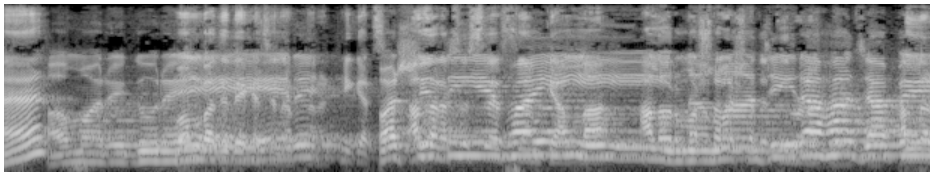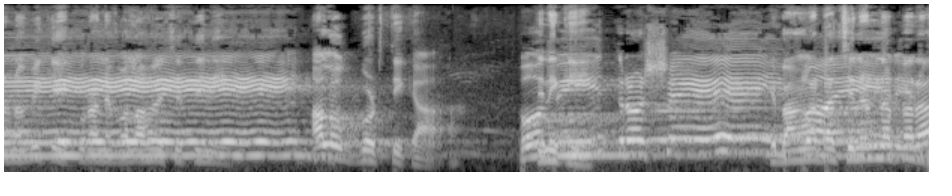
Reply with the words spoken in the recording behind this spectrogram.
হ্যাঁ আমার গুরে মোমবাতি দেখেছেন আপনারা, ঠিক আছে। আল্লাহ রাসূল সাল্লাল্লাহু আল্লাহ আলোর মশালের সাথে তুলনা করেছেন। নবীকে কোরআনে বলা হয়েছে তিনি আলোকবর্তিকা পবিত্র সে বাংলাটা চিনেন না আপনারা?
